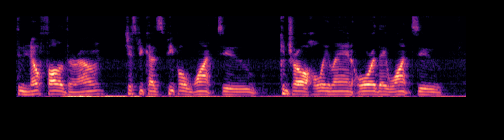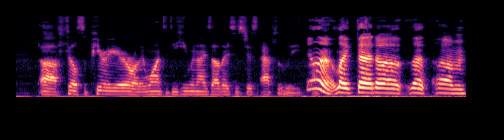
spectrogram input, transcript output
through no fault of their own, just because people want to control a holy land or they want to uh, feel superior or they want to dehumanize others. It's just absolutely yeah, like that. Uh, that um,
